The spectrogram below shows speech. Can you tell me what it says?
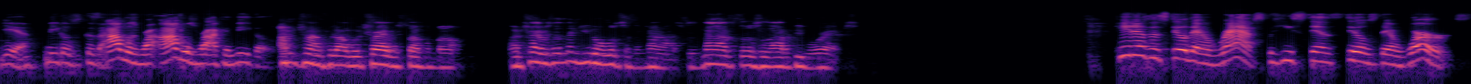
Yeah, Migos, because I was I was rocking Migos. I'm trying to figure out what Travis talking about. Uh, Travis, I think you don't listen to Nas because Nas steals a lot of people raps. He doesn't steal their raps, but he still steals their words.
